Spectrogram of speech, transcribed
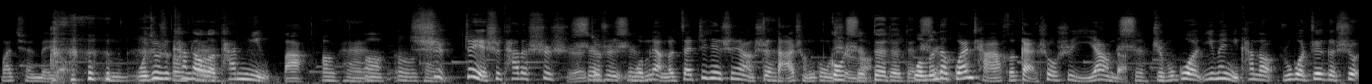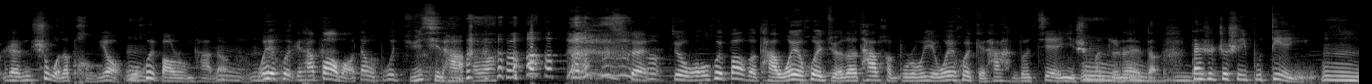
完全没有，嗯，我就是看到了 他拧巴，OK，嗯，是，这也是他的事实，就是我们两个在这件事上是达成共识了，对对对，我们的观察和感受是一样的，是，只不过因为你看到，如果这个是人是我的朋友，我会包容他的，我也会给他抱抱，但我不会举起他，好吧？对，就我会抱抱他，我也会觉得他很不容易，我也会给他很多建议什么之类的。但是这是一部电影，嗯，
